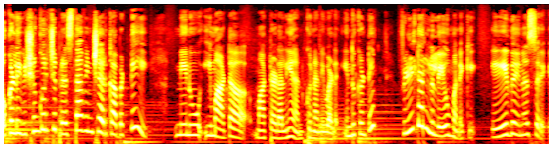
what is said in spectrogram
ఒకళ్ళు ఈ విషయం గురించి ప్రస్తావించారు కాబట్టి నేను ఈ మాట మాట్లాడాలి అని అనుకున్నాను ఇవాళ. ఎందుకంటే ఫిల్టర్లు లేవు మనకి. ఏదైనా సరే.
